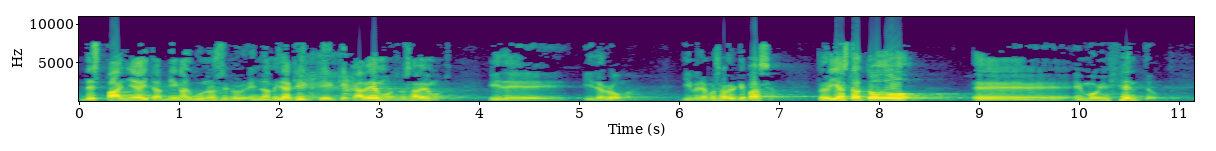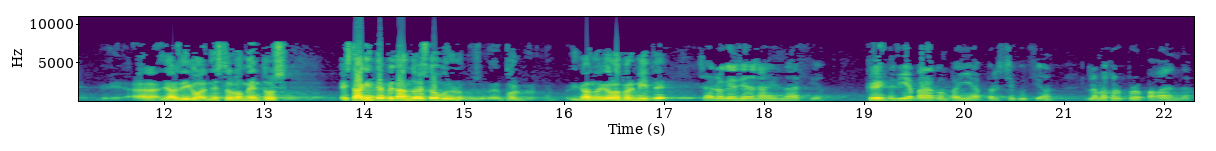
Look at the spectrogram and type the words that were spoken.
de España y también algunos en, la medida que, que- que cabemos, no sabemos, y de, y de Roma. Y veremos a ver qué pasa. Pero ya está todo eh, en movimiento. Ya os digo, en estos momentos están interpretando esto, bueno, pues, por- y cuando Dios lo permite, ¿Sabes lo que decía San Ignacio? ¿Qué? Pedía para la compañía persecución. Es la mejor propaganda.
